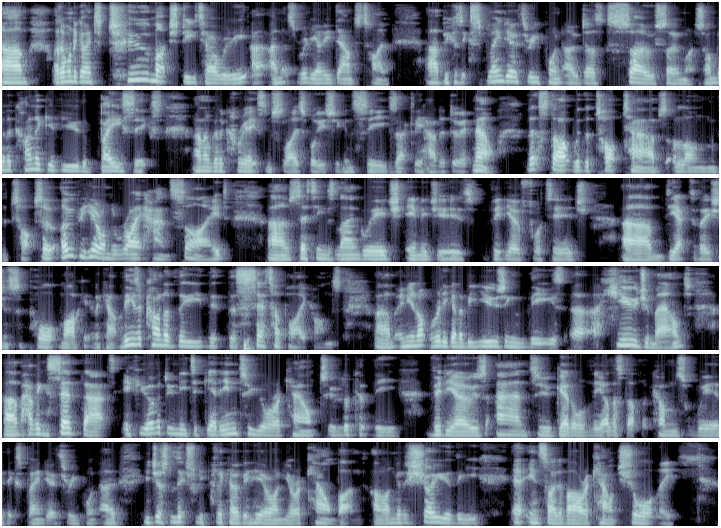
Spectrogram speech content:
Um, I don't want to go into too much detail really, and that's really only down to time, uh, because Explaindio 3.0 does so, so much. So I'm going to kind of give you the basics, and I'm going to create some slides for you so you can see exactly how to do it. Now, let's start with the top tabs along the top. So over here on the right-hand side, uh, settings, language, images, video footage, um, deactivation, support, market, and account. These are kind of the, the, the setup icons, um, and you're not really going to be using these uh, a huge amount. Um, having said that, if you ever do need to get into your account to look at the videos and to get all of the other stuff that comes with Explaindio 3.0, you just literally click over here on your account button. And I'm going to show you the uh, inside of our account shortly.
